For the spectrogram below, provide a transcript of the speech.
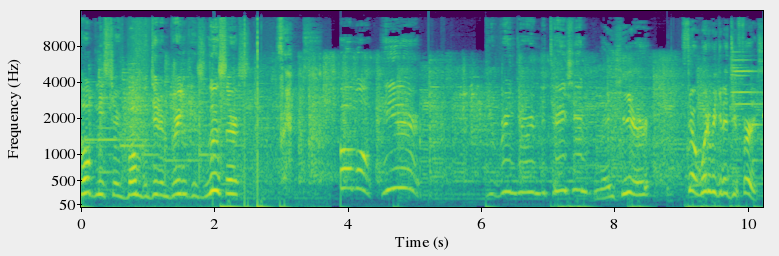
I hope Mr. Bumble didn't bring his losers. Friends. Bumble, here! You bring your invitation? Right here. So, what are we gonna do first?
